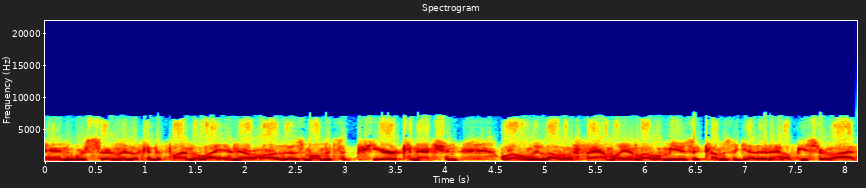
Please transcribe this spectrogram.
and we're certainly looking to find the light. And there are those moments of pure connection where only love of family and love of music comes together to help you survive.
